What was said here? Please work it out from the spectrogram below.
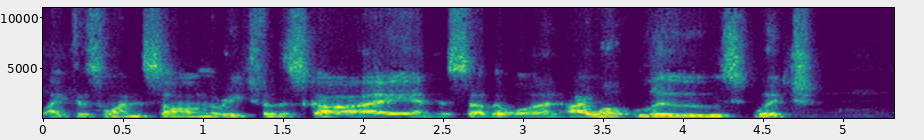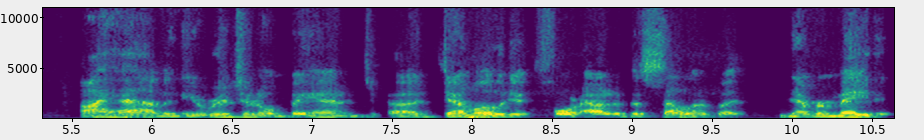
like this one song reach for the sky and this other one i won't lose which i have and the original band uh, demoed it for out of the cellar but never made it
